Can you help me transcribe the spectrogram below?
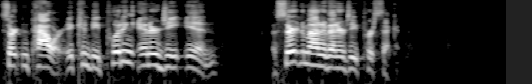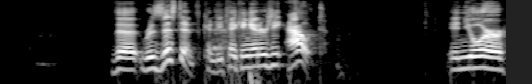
certain power. It can be putting energy in a certain amount of energy per second. The resistance can be taking energy out. In your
